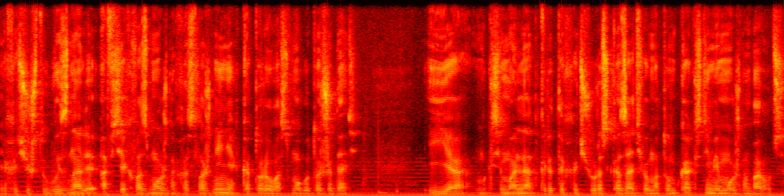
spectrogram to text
Я хочу, чтобы вы знали о всех возможных осложнениях, которые вас могут ожидать. И я максимально открыто хочу рассказать вам о том, как с ними можно бороться.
